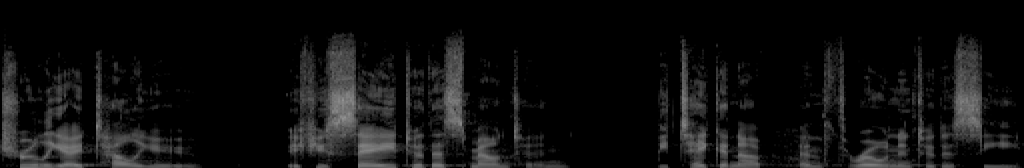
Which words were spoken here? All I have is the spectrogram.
Truly I tell you, if you say to this mountain, Be taken up and thrown into the sea,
